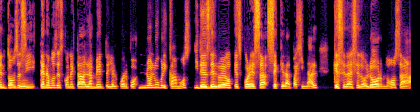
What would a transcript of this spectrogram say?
Entonces, si tenemos desconectada la mente y el cuerpo, no lubricamos y desde luego que es por esa sequedad vaginal que se da ese dolor, ¿no? O sea,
